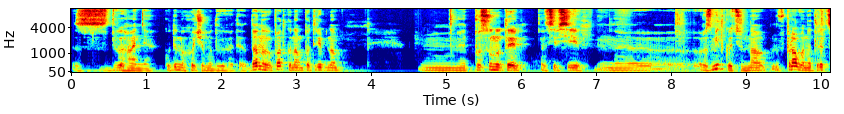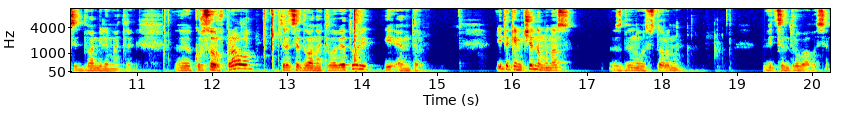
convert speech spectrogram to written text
здвигання, куди ми хочемо двигати. В даному випадку нам потрібно посунути ці всі е, розмітку цю на, вправо на 32 мм. Е, Курсор вправо, 32 на клавіатурі і Enter. І таким чином у нас здвинулося в сторону, відцентрувалося.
